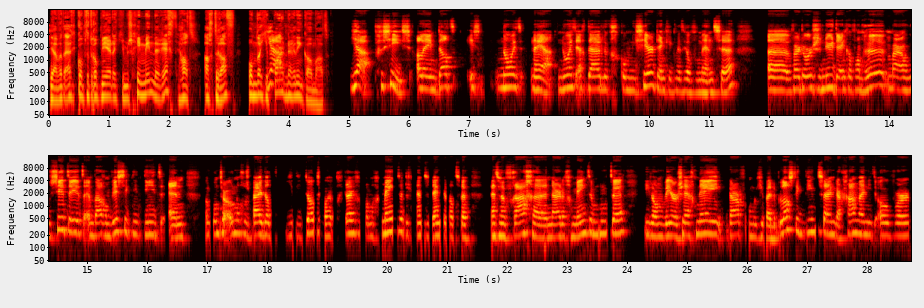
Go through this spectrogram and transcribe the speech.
Ja, want eigenlijk komt het erop neer dat je misschien minder recht had achteraf, omdat je partner een inkomen had. Ja, precies. Alleen dat is nooit, nou ja, nooit echt duidelijk gecommuniceerd, denk ik, met heel veel mensen. Uh, waardoor ze nu denken van, huh, maar hoe zit dit en waarom wist ik dit niet? En dan komt er ook nog eens bij dat je die toto hebt gekregen van de gemeente. Dus mensen denken dat ze met hun vragen naar de gemeente moeten. Die dan weer zegt, nee, daarvoor moet je bij de Belastingdienst zijn, daar gaan wij niet over.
